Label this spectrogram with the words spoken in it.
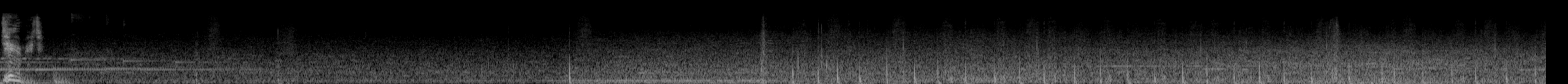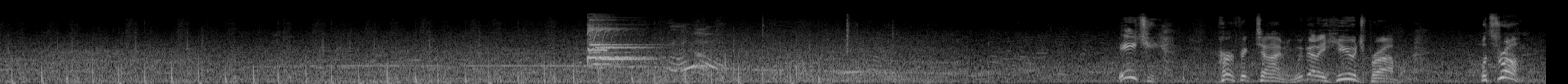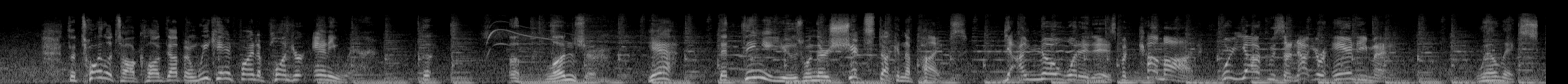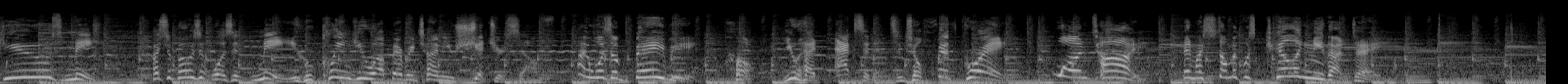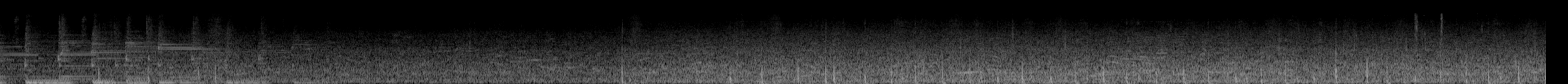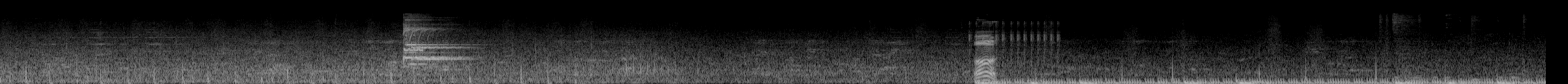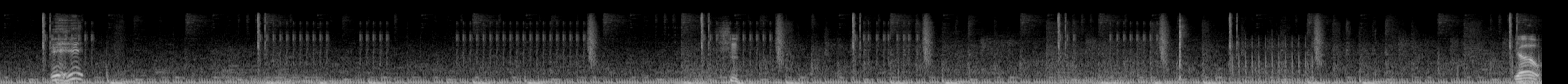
Damn it! Ichi! Perfect timing. We've got a huge problem. What's wrong? The toilet's all clogged up and we can't find a plunger anywhere. A plunger? Yeah, that thing you use when there's shit stuck in the pipes. Yeah, I know what it is, but come on! We're Yakuza, not your handyman! Well, excuse me. I suppose it wasn't me who cleaned you up every time you shit yourself. I was a baby! Oh, you had accidents until fifth grade. One time! And my stomach was killing me that day! Oh, Eh? eh. Hmm. Yo!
